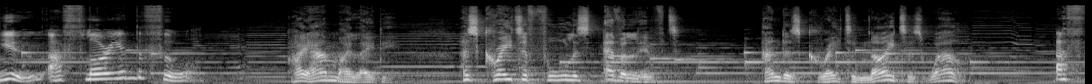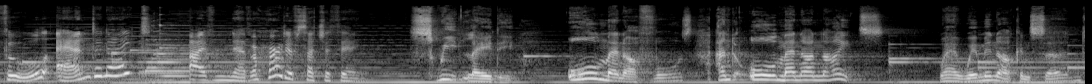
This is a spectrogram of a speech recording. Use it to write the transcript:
You are Florian the Fool. I am, my lady as great a fool as ever lived, and as great a knight as well. A fool and a knight? I've never heard of such a thing. Sweet lady, all men are fools, and all men are knights, where women are concerned.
